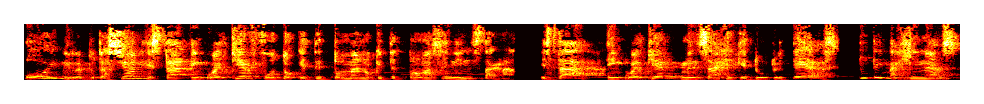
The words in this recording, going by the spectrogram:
Hoy mi reputación está en cualquier foto que te toman o que te tomas en Instagram. Está en cualquier mensaje que tú tuiteas. ¿Tú te imaginas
